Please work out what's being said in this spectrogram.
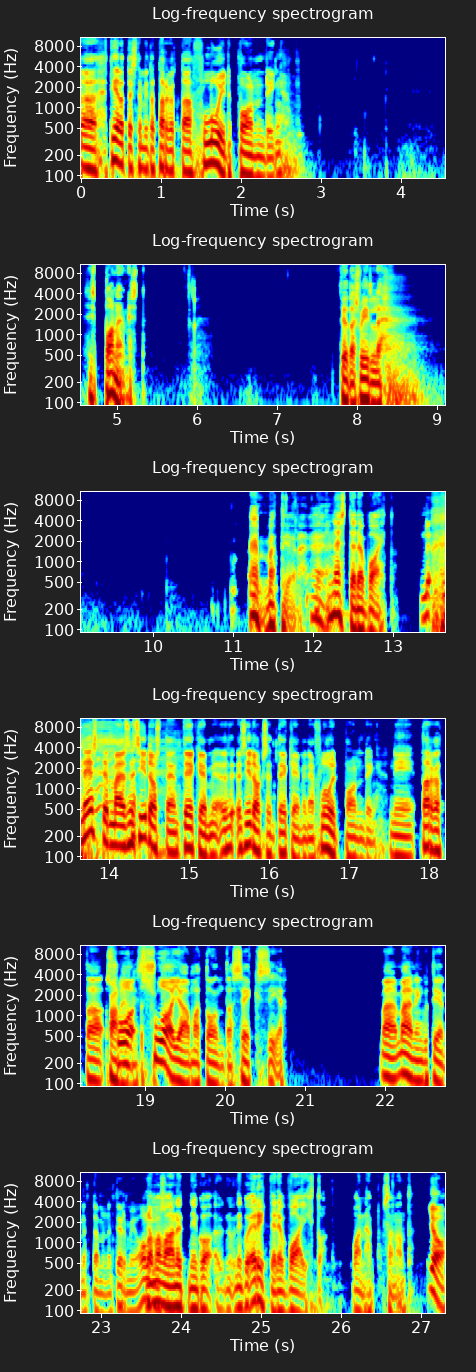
Äh, tiedätte sitä, mitä tarkoittaa fluid bonding? Siis panemista. Tietääks Ville? En mä tiedä. Ei. Nesteiden vaihto. Ne, nestemäisen sidosten tekeminen, sidoksen tekeminen, fluid bonding, niin tarkoittaa suo, suojaamatonta seksiä. Mä, mä en niin tiennyt, että tämmöinen termi on Olemassa. olemassa. Mä vaan nyt niinku, niinku eritteiden vaihto, vanha sanonta. Joo,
